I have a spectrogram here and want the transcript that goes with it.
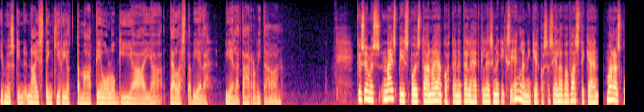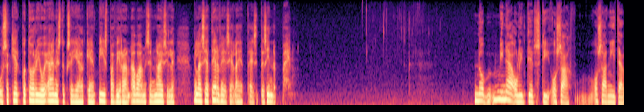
ja myöskin naisten kirjoittamaa teologiaa ja tällaista vielä, vielä tarvitaan. Kysymys naispiispoista on ajankohtainen tällä hetkellä esimerkiksi Englannin kirkossa. Siellä aivan vastikään marraskuussa kirkko torjui äänestyksen jälkeen piispaviran avaamisen naisille. Millaisia terveisiä lähettäisitte sinne päin? No minä olin tietysti osa, osa niitä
